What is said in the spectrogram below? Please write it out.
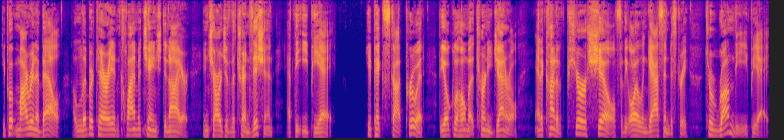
He put Myron Ebell, a libertarian climate change denier, in charge of the transition at the EPA. He picked Scott Pruitt, the Oklahoma Attorney General, and a kind of pure shill for the oil and gas industry to run the EPA.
